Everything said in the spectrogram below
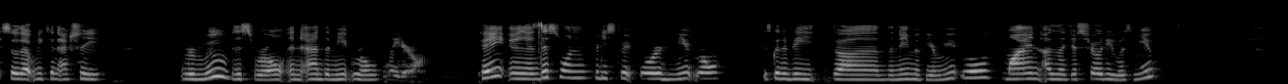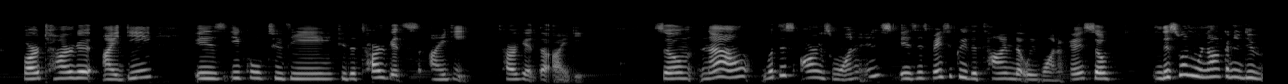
so that we can actually remove this role and add the mute role later on. Okay, and then this one, pretty straightforward, mute role is going to be the, the name of your mute role. Mine, as I just showed you, was mute. Var target ID is equal to the to the target's ID, target the ID. So now, what this args1 is, is it's basically the time that we want, okay? So in this one, we're not going to do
